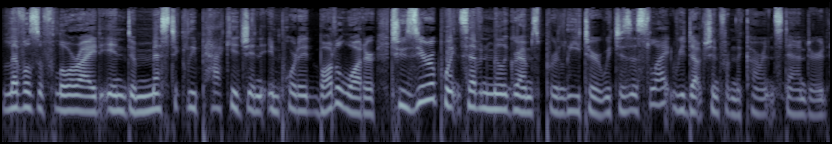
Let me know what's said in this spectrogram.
levels of fluoride in domestically packaged and imported bottled water to 0.7 milligrams per liter, which is a slight reduction from the current standard.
